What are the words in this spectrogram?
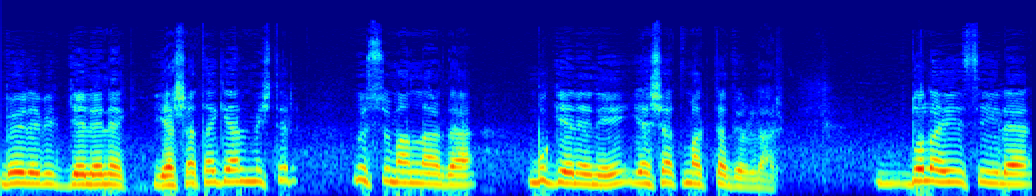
böyle bir gelenek yaşata gelmiştir. Müslümanlar da bu geleneği yaşatmaktadırlar. Dolayısıyla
